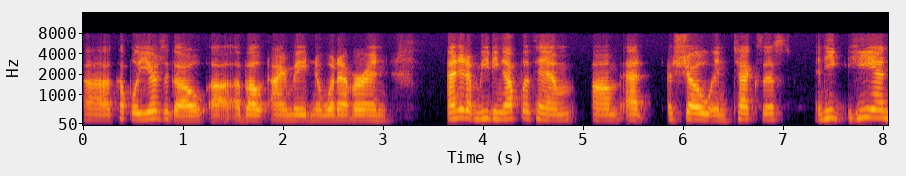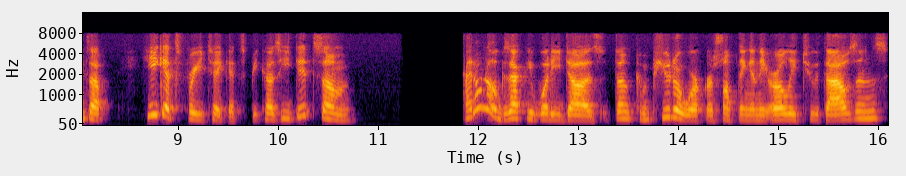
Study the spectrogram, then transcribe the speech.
uh, a couple of years ago uh, about iron maiden or whatever and I ended up meeting up with him um at a show in texas. And he he ends up he gets free tickets because he did some i don't know exactly what he does done computer work or something in the early 2000s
